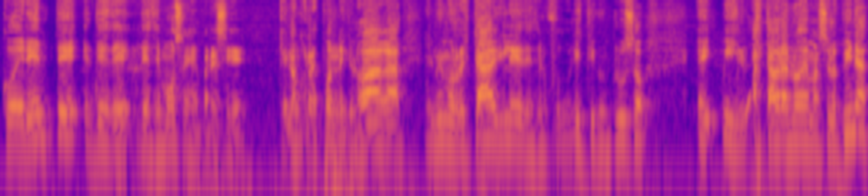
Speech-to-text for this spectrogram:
coherentes desde, desde Moza, que me parece que no corresponde que lo haga, el mismo Ristagle, desde lo futbolístico incluso, eh, y hasta ahora no de Marcelo Espina,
